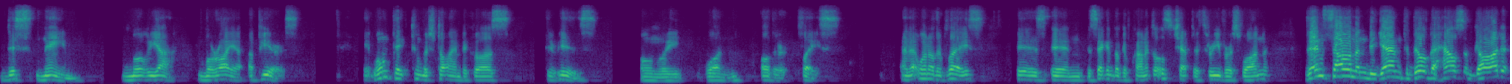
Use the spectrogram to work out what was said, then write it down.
this name, Moriah, Moriah, appears. It won't take too much time because there is only one other place. And that one other place is in the second book of Chronicles, chapter 3, verse 1. Then Solomon began to build the house of God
